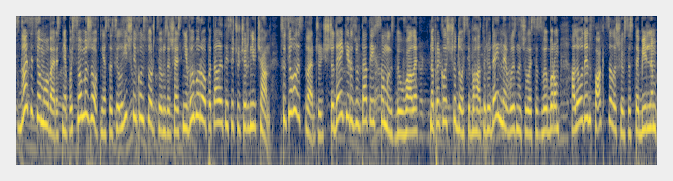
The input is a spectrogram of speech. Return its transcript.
З 27 вересня по 7 жовтня соціологічний консорціум за чесні вибори опитали тисячу чернівчан. Соціологи стверджують, що деякі результати їх самих здивували. Наприклад, що досі багато людей не визначилися з вибором, але один факт залишився стабільним.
